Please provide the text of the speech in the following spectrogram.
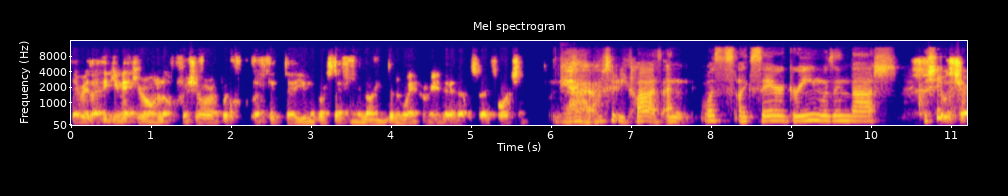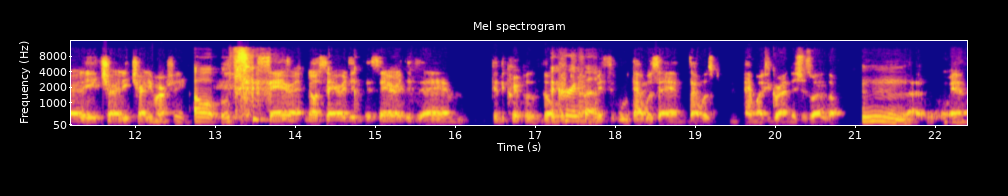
there is. I think you make your own luck for sure, but but the, the universe definitely aligned in a way for me there. That was very fortunate. Yeah, absolutely class. And was like Sarah Greene was in that. Was she? It was Charlie, Charlie, Charlie Murphy. Oh, oops. Sarah, no, Sarah did. Sarah did. Um, did the cripple though? The cripple. With, that was um, that was um, Michael Grandage as well though. Mm. That, yeah.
